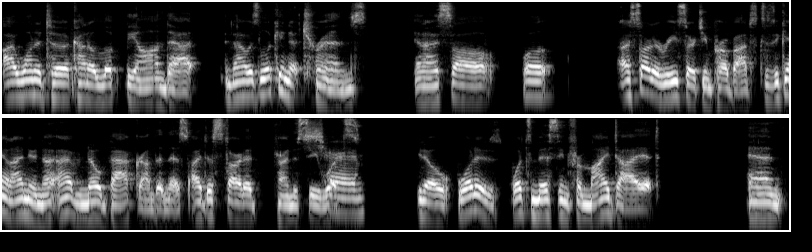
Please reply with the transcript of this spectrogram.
I wanted to kind of look beyond that. And I was looking at trends and I saw, well, I started researching probiotics because again, I knew no, I have no background in this. I just started trying to see sure. what's, you know, what is, what's missing from my diet. And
